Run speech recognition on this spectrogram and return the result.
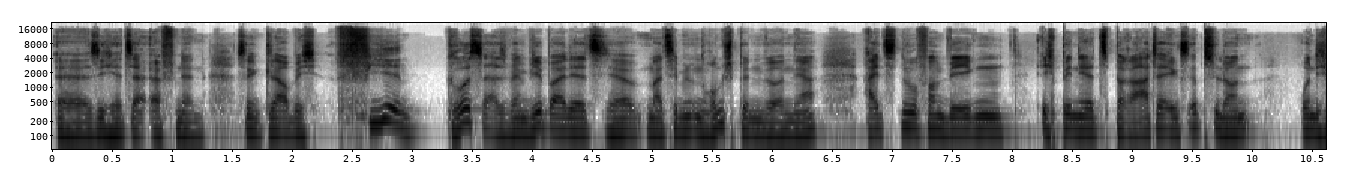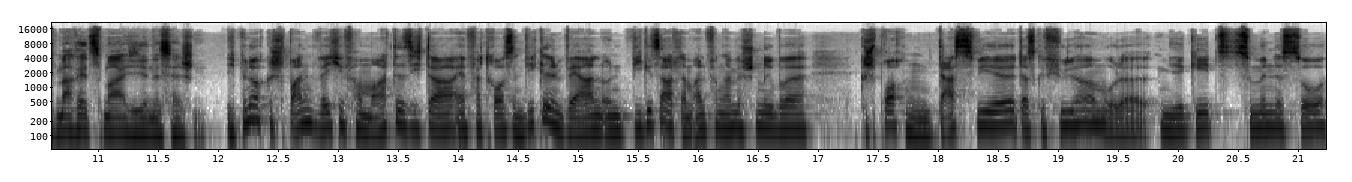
äh, sich jetzt eröffnen, sind, glaube ich, viel größer, also wenn wir beide jetzt hier mal zehn Minuten rumspinnen würden, ja, als nur von wegen, ich bin jetzt Berater XY und ich mache jetzt mal hier eine Session. Ich bin auch gespannt, welche Formate sich da einfach draus entwickeln werden. Und wie gesagt, am Anfang haben wir schon darüber gesprochen, dass wir das Gefühl haben, oder mir geht es zumindest so,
